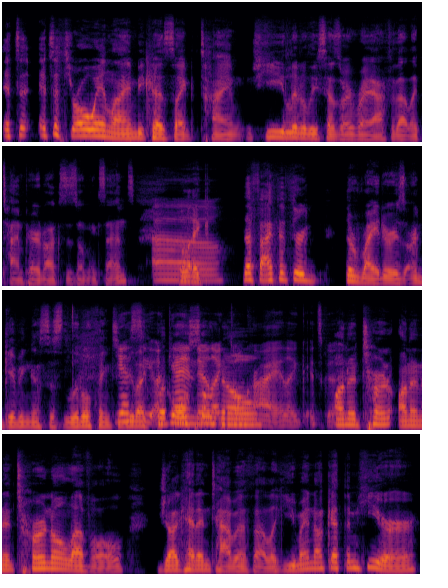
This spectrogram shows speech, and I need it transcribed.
it's a it's a throwaway line because like time he literally says right right after that like time paradoxes don't make sense Oh, but like, oh. the fact that they're the writers are giving us this little thing to yeah. be like see, but again, also they're like, no, "Don't cry." Like it's good. on a turn on an eternal level jughead and tabitha like you might not get them here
